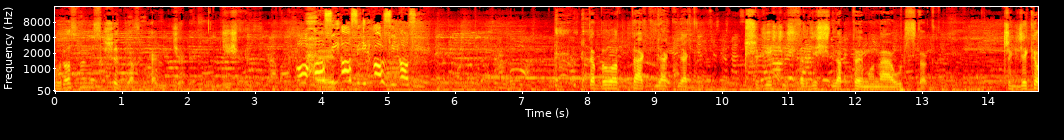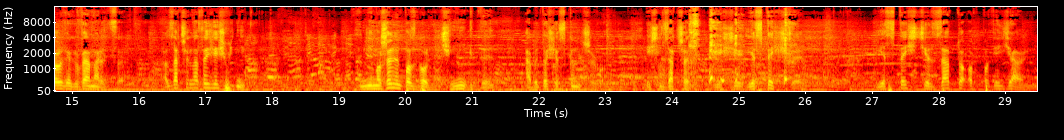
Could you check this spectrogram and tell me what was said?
Urosną mi skrzydła słuchając Ciebie dzisiaj. O, Ozzy, Ozzy, Ozzy, Ozzy. To było tak jak, jak 30-40 lat temu na Woodstock, czy gdziekolwiek w Ameryce. A zaczyna to się świetniku. Nie możemy pozwolić nigdy, aby to się skończyło. Jeśli zaczęli, jeśli jesteście, jesteście za to odpowiedzialni,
